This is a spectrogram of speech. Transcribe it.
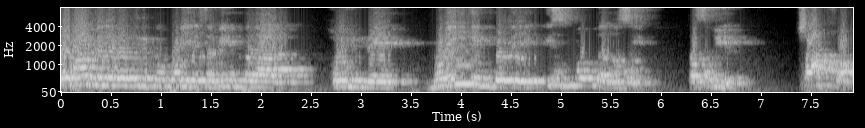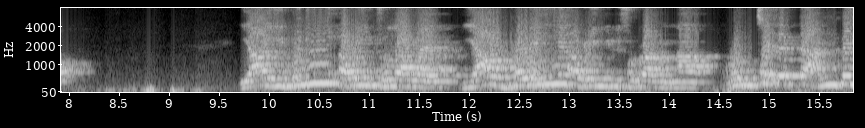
உலகத்தில் சபை என்பதால் சொல்கின்றேன் முனை என்பது ஷார்ட் ஃபார்ம் யா இபுனி அப்படின்னு சொல்லாம யா புனைய அப்படின்னு சொல்லி சொல்றாங்கன்னா உச்சகட்ட அன்பை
